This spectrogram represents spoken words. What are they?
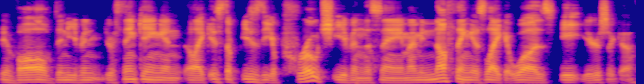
evolved and even your thinking and like is the is the approach even the same? I mean, nothing is like it was eight years ago.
